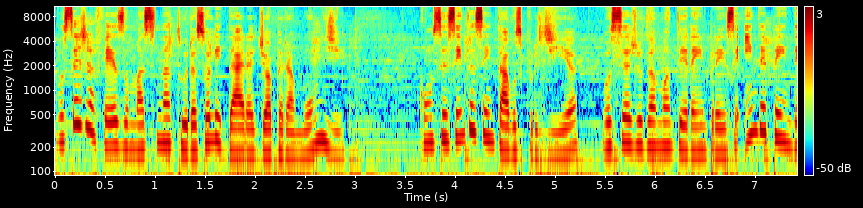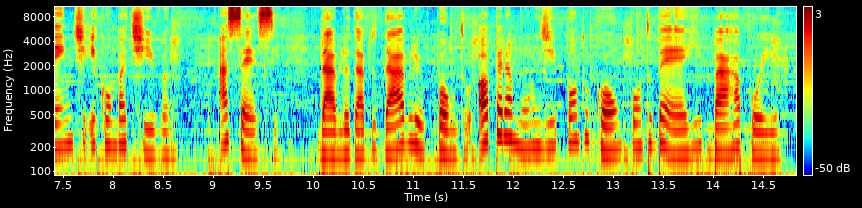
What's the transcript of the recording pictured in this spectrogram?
Você já fez uma assinatura solidária de Opera Mundi? Com 60 centavos por dia, você ajuda a manter a imprensa independente e combativa. Acesse www.operamundi.com.br/apoio.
